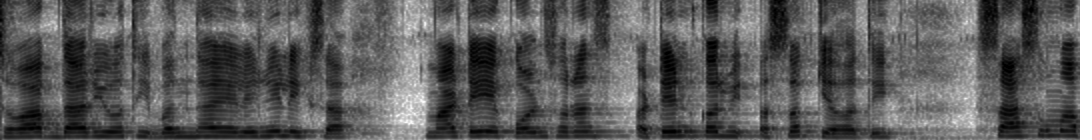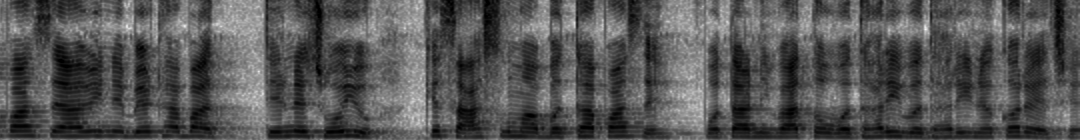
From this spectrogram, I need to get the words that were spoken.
જવાબદારીઓથી બંધાયેલી નિરીક્ષા માટે એ કોન્ફરન્સ અટેન્ડ કરવી અશક્ય હતી. સાસુમા પાસે આવીને બેઠા બાદ તેને જોયું કે સાસુમાં બધા પાસે પોતાની વાતો વધારી વધારીને કરે છે.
